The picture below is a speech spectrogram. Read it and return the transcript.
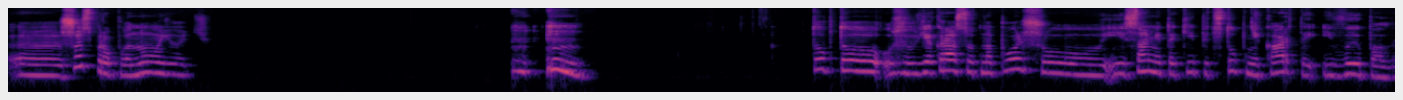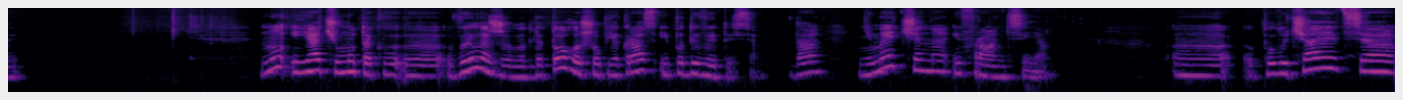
Е, щось пропонують. Тобто, якраз от на Польщу і самі такі підступні карти і випали. Ну, і я чому так е, виложила? Для того, щоб якраз і подивитися. Да? Німеччина і Франція. Е, Получається,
